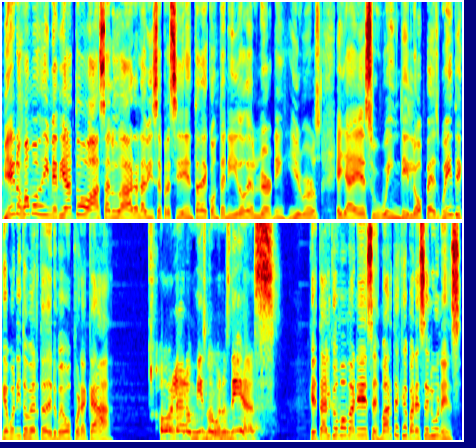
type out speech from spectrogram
Bien, nos vamos de inmediato a saludar a la vicepresidenta de contenido de Learning Heroes. Ella es Windy López. Windy, qué bonito verte de nuevo por acá. Hola, lo mismo, buenos días. ¿Qué tal? ¿Cómo amaneces? Martes que parece lunes.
